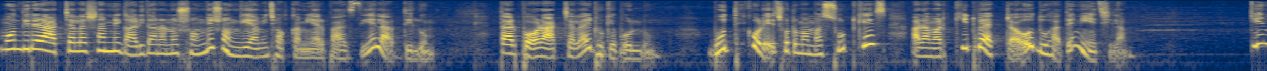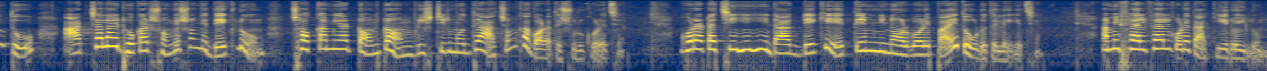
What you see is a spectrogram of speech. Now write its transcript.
মন্দিরের আটচালার সামনে গাড়ি দাঁড়ানোর সঙ্গে সঙ্গে আমি ছক্কা মিয়ার পাশ দিয়ে লাভ দিলুম। তারপর আটচালায় ঢুকে পড়লুম। বুদ্ধি করে ছোটো মামার স্যুটকেস আর আমার কিট ব্যাগটাও দু হাতে নিয়েছিলাম। কিন্তু আটচালায় ঢোকার সঙ্গে সঙ্গে দেখলুম ছক্কা মিয়ার টমটম বৃষ্টির মধ্যে আচমকা গড়াতে শুরু করেছে। ঘোড়াটা চিহিহি ডাক ডেকে তেমনি নড়বড়ে পায়ে দৌড়তে লেগেছে। আমি ফ্যাল ফ্যাল করে তাকিয়ে রইলুম।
